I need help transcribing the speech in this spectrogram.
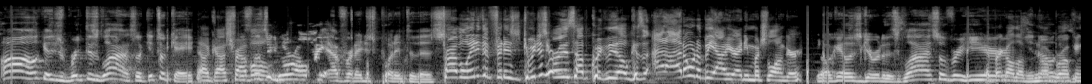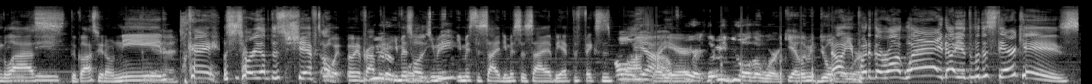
Oh, okay. Just break this glass. Look, it's okay. Oh gosh, Let's, let's ignore all my effort I just put into this. Frapple, we need to finish. Can we just hurry this up quickly though? Because I, I don't want to be out here any much longer. Okay, let's get rid of this glass over here. Break all the You no know, broken glass, easy. the glass we don't need. Yeah. Okay, let's just hurry up this shift. Oh wait, wait, Frapple, you missed one. You, you missed the side. You missed the side. We have to fix this Oh yeah, right here. course. Let me do all the work. Yeah, let me do all No, you work. put it the wrong way. No, you have to put the staircase.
